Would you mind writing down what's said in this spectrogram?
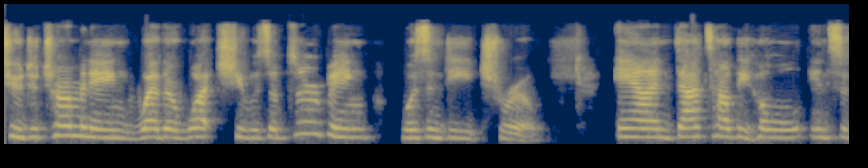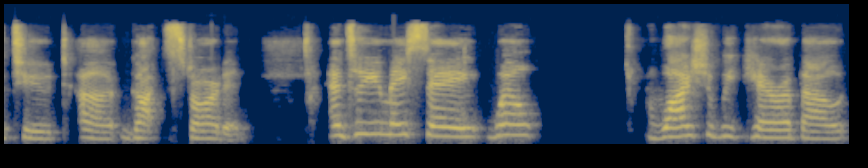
to determining whether what she was observing was indeed true. And that's how the whole institute uh, got started. And so you may say, well, why should we care about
